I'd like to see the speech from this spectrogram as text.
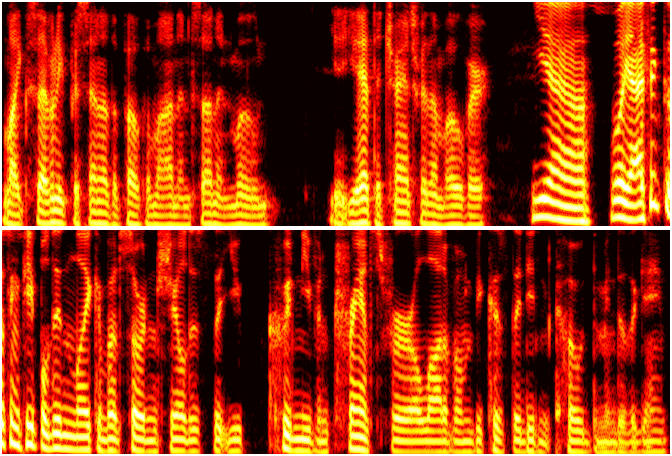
like seventy percent of the Pokemon in Sun and Moon. You you had to transfer them over." Yeah. Well, yeah, I think the thing people didn't like about Sword and Shield is that you couldn't even transfer a lot of them because they didn't code them into the game.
